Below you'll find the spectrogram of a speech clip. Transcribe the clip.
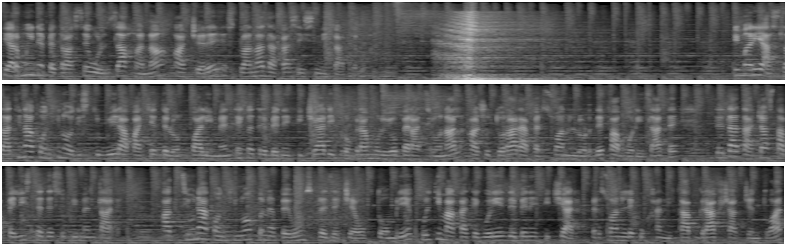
iar mâine pe traseul Zahana, ACR, Esplanada Casei Sindicatelor. Primăria Slatina continuă distribuirea pachetelor cu alimente către beneficiarii programului operațional Ajutorarea persoanelor defavorizate, de data aceasta pe liste de suplimentare. Acțiunea continuă până pe 11 octombrie cu ultima categorie de beneficiari, persoanele cu handicap grav și accentuat,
